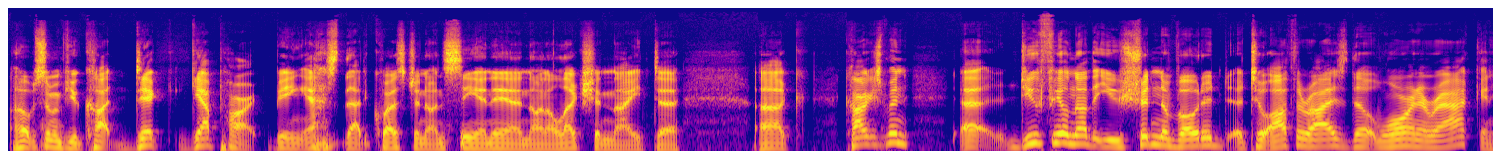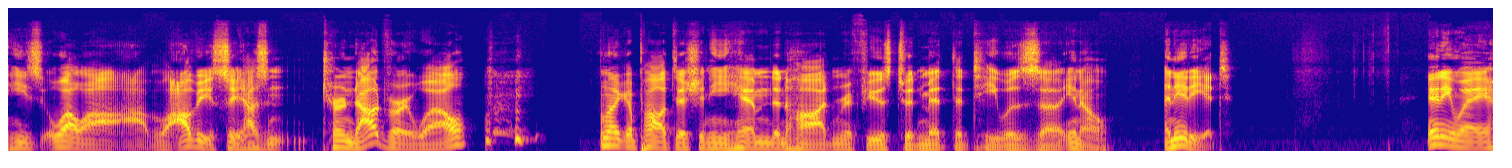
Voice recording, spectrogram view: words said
I hope some of you caught Dick Gephardt being asked that question on CNN on election night. Uh, uh, Congressman, uh, do you feel now that you shouldn't have voted to authorize the war in Iraq? And he's, well, uh, obviously it hasn't turned out very well. like a politician, he hemmed and hawed and refused to admit that he was, uh, you know, an idiot. Anyway,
